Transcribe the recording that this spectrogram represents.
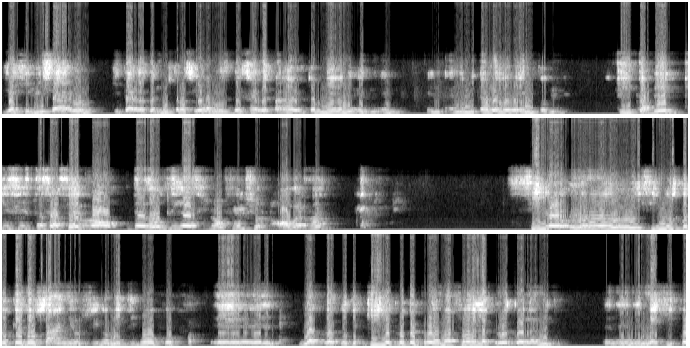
y agilizarlo, quitar las demostraciones, dejar de parar el torneo en, en, en, la mitad del evento. Sí, también quisiste hacerlo de dos días y no funcionó, ¿verdad? Sí lo, lo, hicimos creo que dos años, si no me equivoco. Eh, aquí yo creo que el problema fue lo económico. En, México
